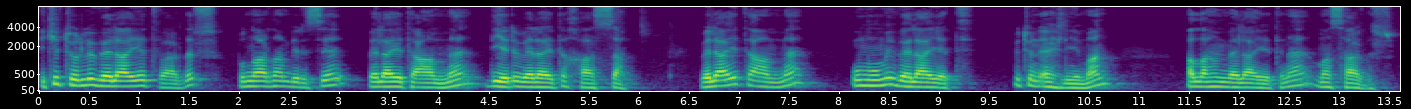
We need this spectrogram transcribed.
İki türlü velayet vardır. Bunlardan birisi velayet-i amme, diğeri velayet-i hassa. Velayet-i amme umumi velayet. Bütün ehli iman Allah'ın velayetine mazhardır.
